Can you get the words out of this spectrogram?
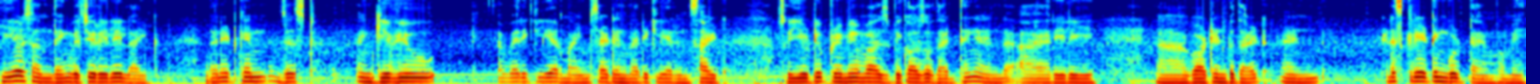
hear something which you really like then it can just give you a very clear mindset and very clear insight. So youtube premium was because of that thing and i really uh, got into that and it is creating good time for me.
